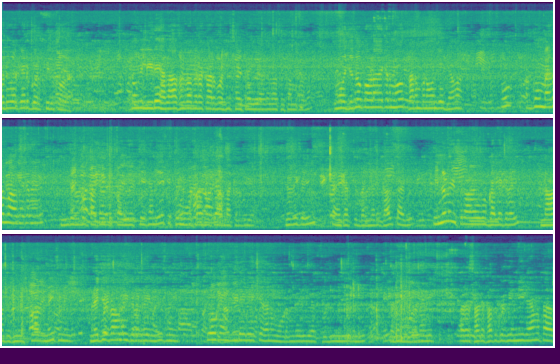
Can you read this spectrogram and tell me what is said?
ਐਡਵੋਕੇਟ ਗੁਰਪ੍ਰੀਤ ਕੌਰ। ਕਿਉਂਕਿ ਲੀੜੇ ਹਾਲਾਤ ਹੁੰਦਾ ਮੇਰਾ ਕਾਰਪੋਰੇਸ਼ਨ ਸੈਕਟਰੀ ਆ ਮੈਂ ਉੱਥੇ ਕੰਮ ਕਰਦਾ। ਮੈਂ ਉਹ ਜਦੋਂ ਕੋਲ ਆਇਆ ਕਰ, ਮੈਂ ਉਹ ਫਾਰਮ ਬਣਾਉਣ ਜੇ ਜਾਵਾਂ। ਉਹ ਅੱਗੋਂ ਮੈਡਮ ਆ ਕੇ ਕਰੇ ਮੇਰੇ ਕੋਲ ਪਾਟੇ ਪਾਈ ਇੱਕ, ਇਹ ਕਹਿੰਦੇ ਇਹ ਕਿੱਥੇ ਮੋਟਰ ਦਾ 4 ਲੱਖ ਰੁਪਈਆ ਜਿਹਦੇ ਕਈ ਐਂ ਕਰਕੇ ਬਾਈਆਂ ਦੇ ਗਲਤ ਆ ਗਏ। ਇਹਨਾਂ ਨੇ ਵੀ ਸਰਾ ਉਦੋਂ ਗੱਲ ਕਰਾਈ, ਨਾ ਤੁਸੀਂ ਇਸ ਗੱਲ ਨਹੀਂ ਸੁਣੀ। ਮੈਨੇਜਰ ਸਾਹਿਬ ਨੇ ਵੀ ਗੱਲ ਕਰਾਈ ਨਹੀਂ ਸੁਣੀ। ਤੇ ਉਹ ਕਹਿੰਦੇ ਵੇਖ ਕੇ ਸਾਨੂੰ ਮੋੜਨ ਦੇ ਵੀ ਯਾਰ ਥੋੜੀ ਨਹੀਂ ਬਣੀ ਕਦੇ ਮੋੜ ਦਾਂਗੇ ਪਰ ਸਾਡੇ ਸਤਿਗੁਰੂ ਦੀ ਇੰਨੀ ਰਹਿਮਤ ਆ,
